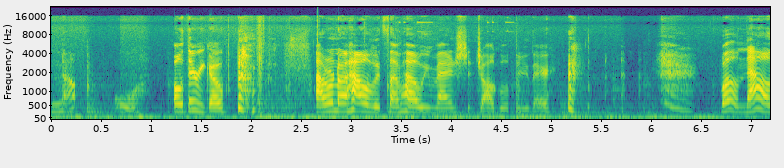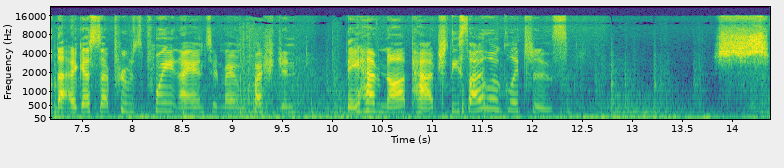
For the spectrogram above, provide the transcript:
No. Oh, there we go. I don't know how, but somehow we managed to joggle through there. well, now that I guess that proves the point, I answered my own question. They have not patched the silo glitches. Shh.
